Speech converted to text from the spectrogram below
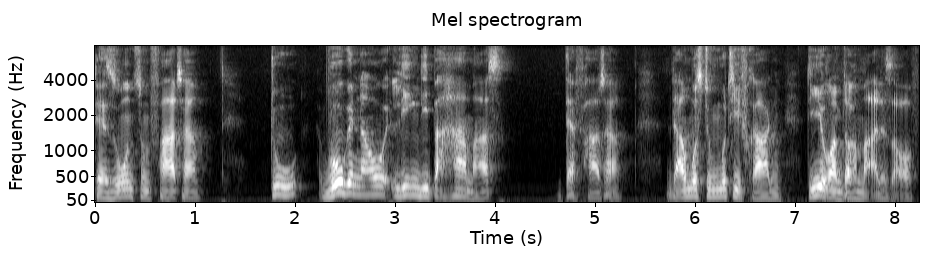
Der Sohn zum Vater. Du, wo genau liegen die Bahamas? Der Vater. Da musst du Mutti fragen. Die räumt doch immer alles auf.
